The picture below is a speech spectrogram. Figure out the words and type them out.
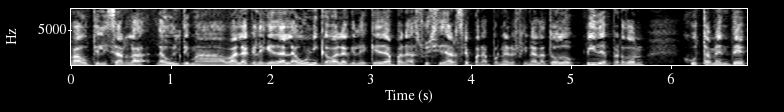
va a utilizar la, la, última bala que le queda, la única bala que le queda para suicidarse, para poner final a todo. Pide perdón, justamente.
